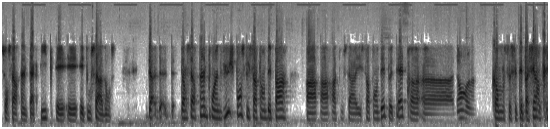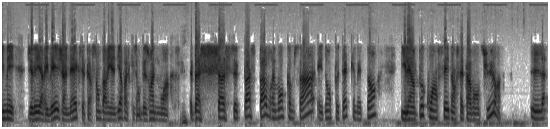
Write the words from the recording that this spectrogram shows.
sur certaines tactiques et, et, et tout ça. Donc, d'un certain point de vue, je pense qu'ils s'attendaient pas à, à, à, tout ça. Ils s'attendaient peut-être, euh, non comme ça s'était passé en Crimée. Je vais y arriver, j'annexe et personne ne va rien dire parce qu'ils ont besoin de moi. Eh ben, ça se passe pas vraiment comme ça et donc peut-être que maintenant, il est un peu coincé dans cette aventure. La,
